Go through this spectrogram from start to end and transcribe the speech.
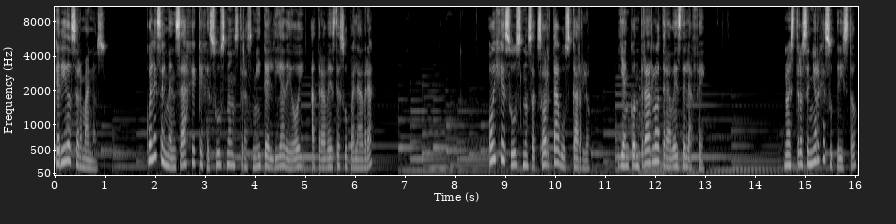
Queridos hermanos, ¿Cuál es el mensaje que Jesús nos transmite el día de hoy a través de su palabra? Hoy Jesús nos exhorta a buscarlo y a encontrarlo a través de la fe. Nuestro Señor Jesucristo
